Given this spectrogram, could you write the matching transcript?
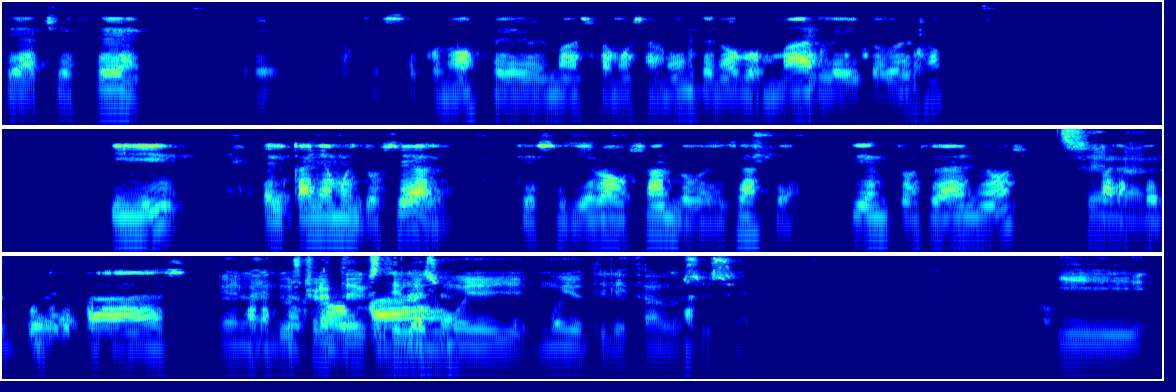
THC, eh, lo que se conoce más famosamente, ¿no? Bob Marley y todo eso, y el cáñamo industrial, que se lleva usando desde hace cientos de años para hacer puertas. En la industria textil es muy, muy utilizado, sí, sí. ¿Y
